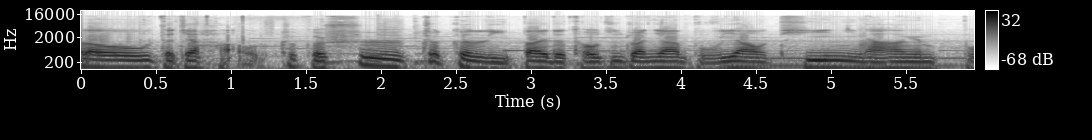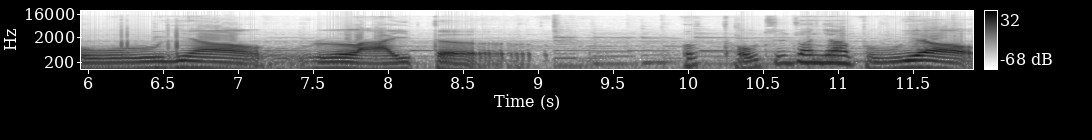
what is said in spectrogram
Hello，大家好，这个是这个礼拜的投资专家不要听，银行行员不要来的哦，投资专家不要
